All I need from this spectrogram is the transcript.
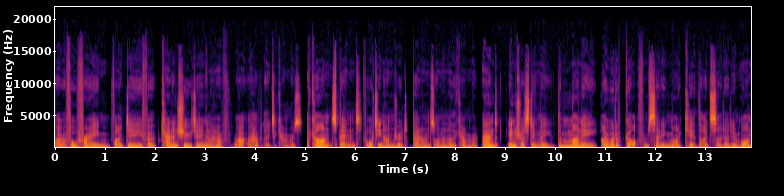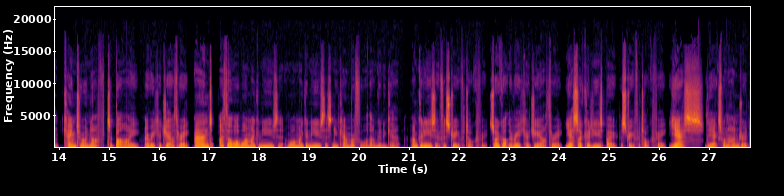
I have a full frame 5D for Canon shooting, and I have I have loads of cameras. I can't spend fourteen hundred pounds on another camera. And interestingly, the money I would have got from selling my kit that I decided I didn't want came to enough to buy a Ricoh GR3. And I thought, well, what am I going to use it? What am I going to use this new camera for that I'm going to get? I'm going to use it for street photography. So I got the Ricoh GR3. Yes, I could use both for street photography. Yes, the X100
